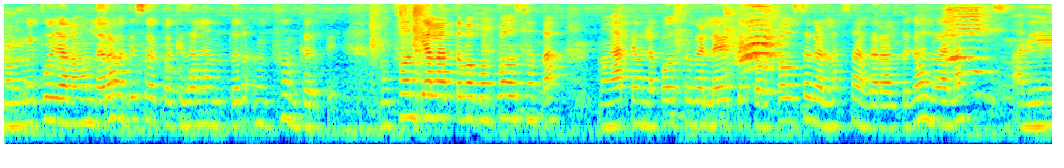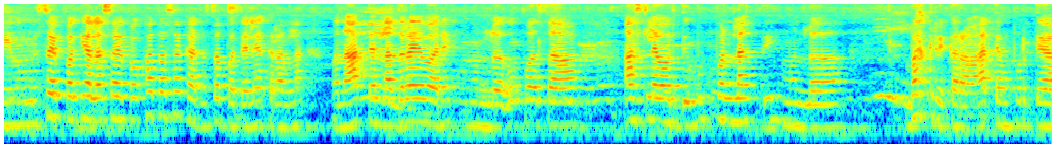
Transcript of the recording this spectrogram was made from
मग मी पूजाला म्हणलं राहू दे स्वयंपाकी झाल्यानंतर मी फोन करते. मग फोन केला तर बाबा पाऊस होता. मग आत्या म्हणलं पाऊस उघडला येते. तर पाऊस उघडला सागर आलं तर घालवायला. आणि मग मी स्वयंपाक केला स्वयंपाक होता सकाळचा चपात्या लेकरांना. पण आत्याला रविवार आहे. म्हणलं उपवासा असल्यावरती भूक पण लागते. म्हणलं भाकरी करावं. आत्यांपुरत्या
